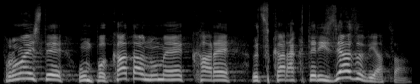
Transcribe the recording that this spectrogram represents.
Problema este un păcat anume care îți caracterizează viața.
